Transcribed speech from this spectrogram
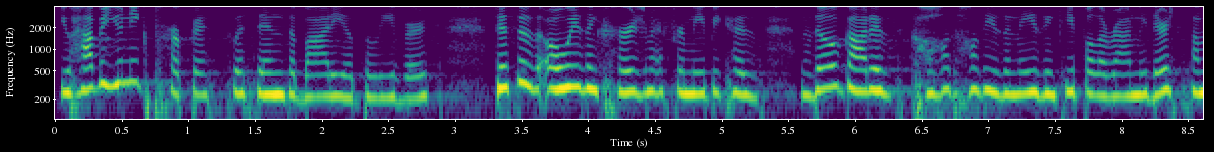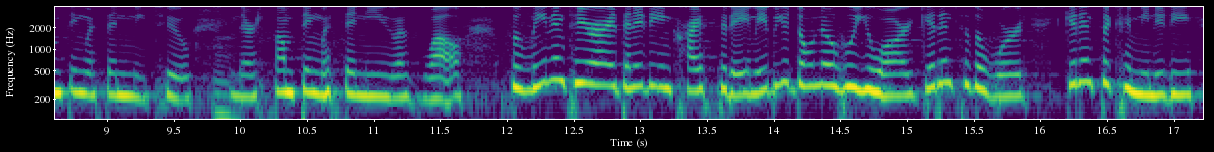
You have a unique purpose within the body of believers. This is always encouragement for me because though God has called all these amazing people around me, there's something within me too. Mm. And there's something within you as well. So lean into your identity in Christ today. Maybe you don't know who you are. Get into the Word, get into community,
